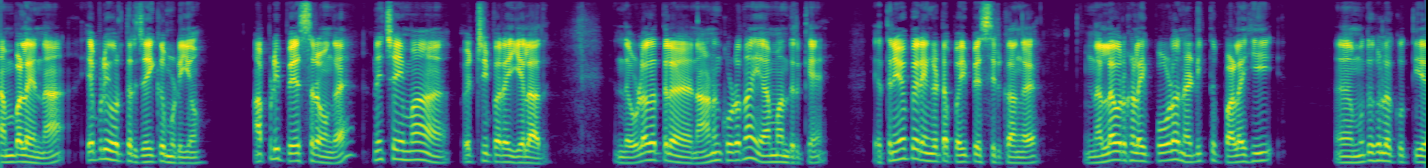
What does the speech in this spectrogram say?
நம்பலைன்னா எப்படி ஒருத்தர் ஜெயிக்க முடியும்? அப்படி பேசுகிறவங்க நிச்சயமாக வெற்றி பெற இயலாது. இந்த உலகத்தில் நானும் கூட தான் ஏமாந்திருக்கேன். எத்தனையோ பேர் எங்கிட்ட பொய் பேசியிருக்காங்க. நல்லவர்களைப் போல நடித்து பழகி முதுகில் குத்திய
